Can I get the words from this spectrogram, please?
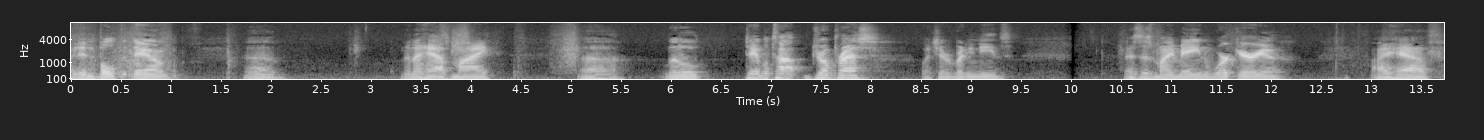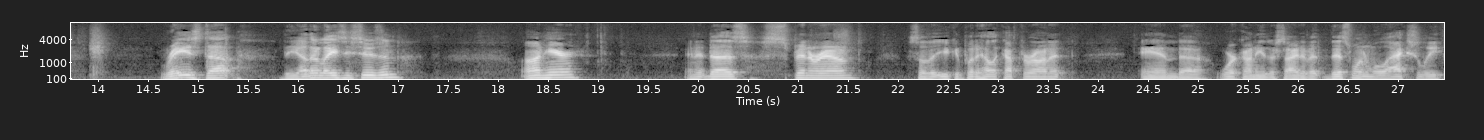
I didn't bolt it down. Um, then I have my uh, little tabletop drill press, which everybody needs. This is my main work area. I have raised up the other Lazy Susan on here and it does spin around so that you can put a helicopter on it and uh, work on either side of it. This one will actually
